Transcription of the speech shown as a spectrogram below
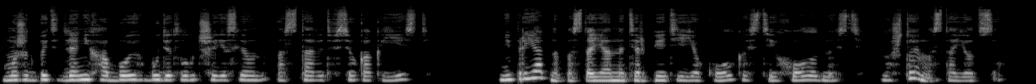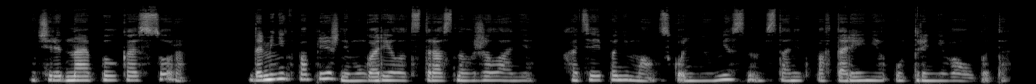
Может быть, для них обоих будет лучше, если он оставит все как есть? Неприятно постоянно терпеть ее колкость и холодность, но что им остается? Очередная пылкая ссора? Доминик по-прежнему горел от страстного желания, хотя и понимал, сколь неуместным станет повторение утреннего опыта.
